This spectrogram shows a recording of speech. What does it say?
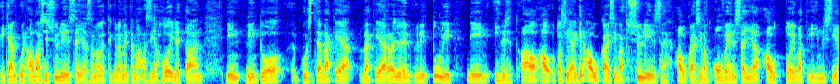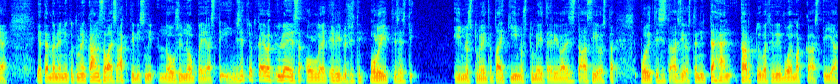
ikään kuin avasi sylinsä ja sanoi, että kyllä me tämä asia hoidetaan, niin, niin tuo, kun sitä väkeä, väkeä rajojen yli tuli, niin ihmiset au, au, tosiaankin aukaisivat sylinsä, aukaisivat ovensa ja auttoivat ihmisiä. Ja tämmöinen, niin tämmöinen kansalaisaktivismi nousi nopeasti. Ihmiset, jotka eivät yleensä olleet erityisesti poliittisesti innostuneita tai kiinnostuneita erilaisista asioista, poliittisista asioista, niin tähän tarttuivat hyvin voimakkaasti ja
